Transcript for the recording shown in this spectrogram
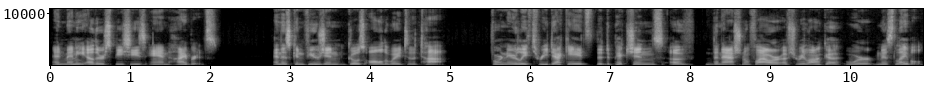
and many other species and hybrids. And this confusion goes all the way to the top. For nearly three decades, the depictions of the national flower of Sri Lanka were mislabeled.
